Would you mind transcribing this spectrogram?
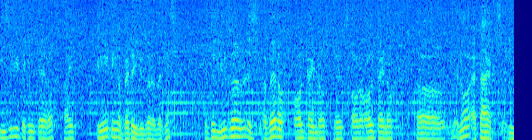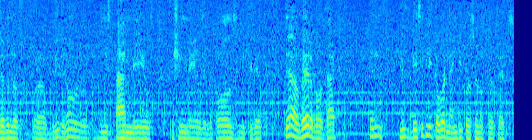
easily taken care of by creating a better user awareness. If the user is aware of all kind of threats or all kind of uh, you know attacks, level of uh, you know these spam mails, phishing mails, and the calls which you get, they are aware about that. Then you've basically covered 90% of your threats.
